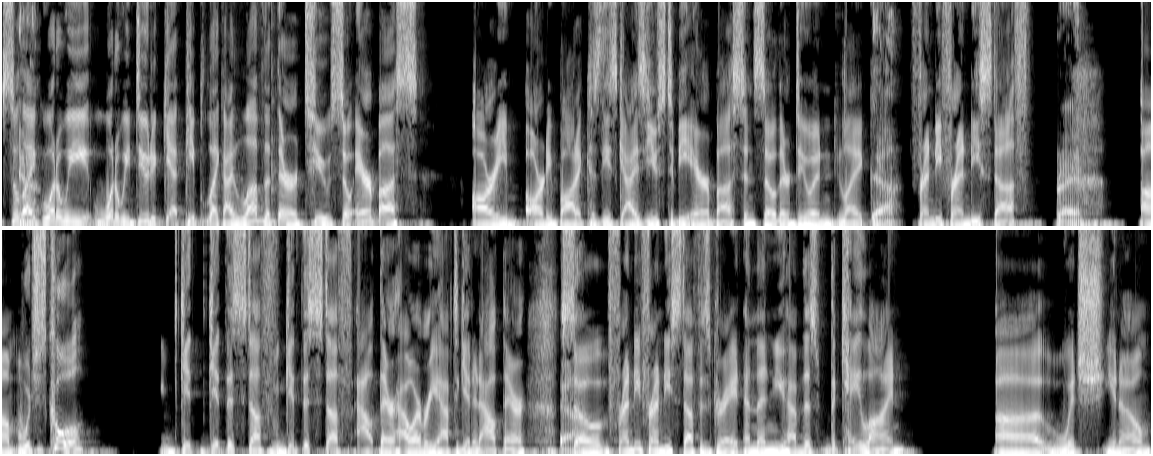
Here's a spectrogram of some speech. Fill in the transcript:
So Yeah. like what do we what do we do to get people like I love that there are two so Airbus already already bought it cuz these guys used to be Airbus and so they're doing like Yeah, friendly friendly stuff right. um which is cool get get this stuff get this stuff out there however you have to get it out there Yeah. so friendly friendly stuff is great and then you have this the K line uh which you know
